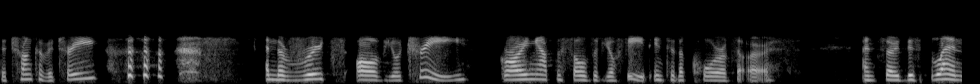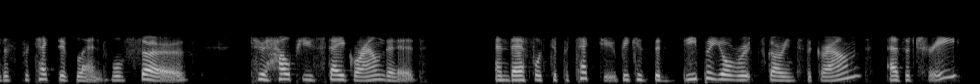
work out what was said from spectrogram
the trunk of a tree, and the roots of your tree growing out the soles of your feet into the core of the earth. And so this blend, this protective blend, will serve to help you stay grounded and therefore to protect you because the deeper your roots go into the ground as a tree,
